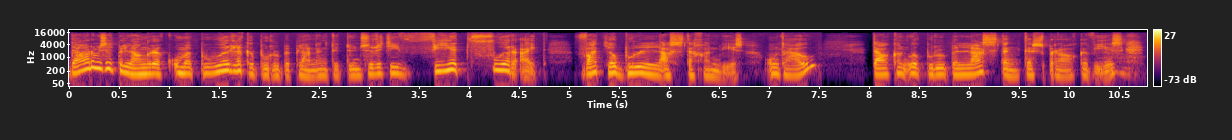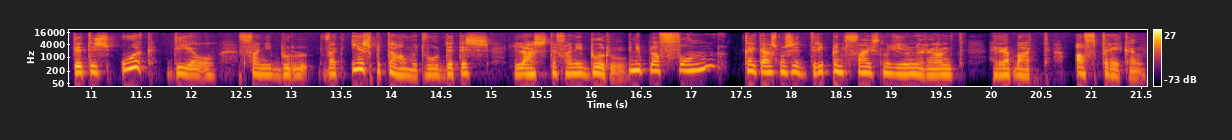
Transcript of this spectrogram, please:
Daarom is dit belangrik om 'n behoorlike boedelbeplanning te doen sodat jy weet vooruit wat jou boedellaste gaan wees. Onthou, daar kan ook boedelbelasting ter sprake wees. Ja. Dit is ook deel van die boedel wat eers betaal moet word. Dit is laste van die boedel. En die plafon, kyk, daar's mos 'n 3.5 miljoen rand rabat aftrekking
